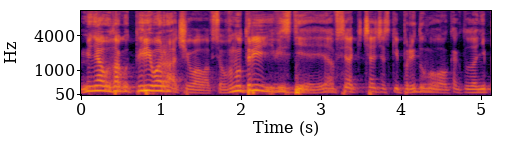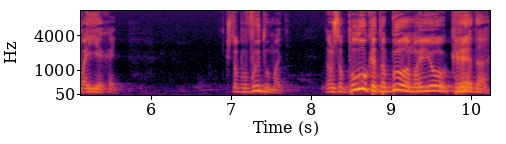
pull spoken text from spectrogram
меня вот так вот переворачивало все, внутри и везде. Я всячески придумывал, как туда не поехать, чтобы выдумать. Потому что плуг это было мое кредо.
